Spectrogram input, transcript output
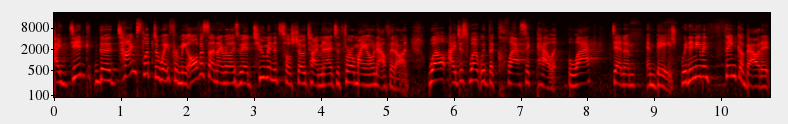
I did, the time slipped away from me. All of a sudden I realized we had two minutes till showtime and I had to throw my own outfit on. Well, I just went with the classic palette, black, denim, and beige. We didn't even think about it.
